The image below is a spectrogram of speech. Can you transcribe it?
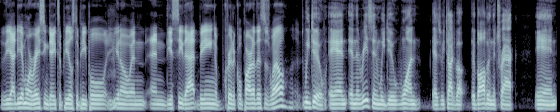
The idea more racing dates appeals to people, mm-hmm. you know, and and do you see that being a critical part of this as well? We do, and and the reason we do one, as we talked about, evolving the track and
